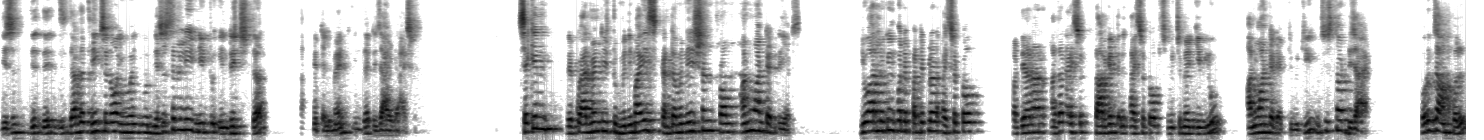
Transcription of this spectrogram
this is these are the things you know you, you necessarily need to enrich the target element in the desired isotope. Second requirement is to minimize contamination from unwanted reactions. You are looking for a particular isotope, but there are other isot target isotopes which may give you unwanted activity which is not desired. For example,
